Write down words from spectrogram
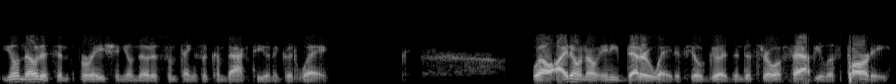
you'll notice inspiration. You'll notice some things will come back to you in a good way. Well, I don't know any better way to feel good than to throw a fabulous party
